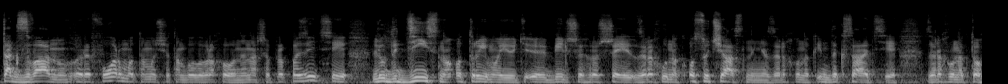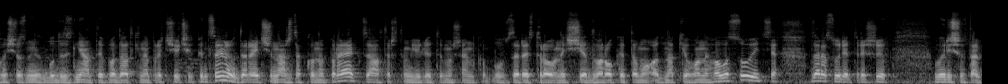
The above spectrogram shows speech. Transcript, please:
так звану реформу, тому що там були враховані наші пропозиції. Люди дійсно отримають е, більше грошей за рахунок осучаснення, за рахунок індексації, за рахунок того, що з них буде зняти податки на працюючих пенсіонерів. До речі, наш законопроект за авторством Юлії Тимошенко був зареєстрований ще два роки тому, однак його не голосується. Зараз уряд рішив, вирішив так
